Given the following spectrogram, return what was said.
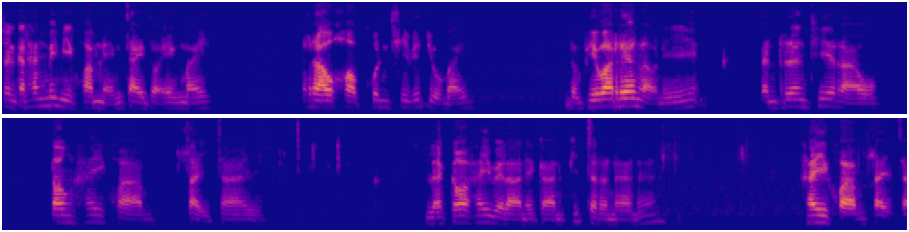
จนกระทั่งไม่มีความแหนงใจตัวเองไหม เราขอบคุณชีวิตอยู่ไหมหลวงพี่ว่าเรื่องเหล่านี้เป็นเรื่องที่เราต้องให้ความใส่ใจ และก็ให้เวลาในการพิจารณานะ ให้ความใส่ใจ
